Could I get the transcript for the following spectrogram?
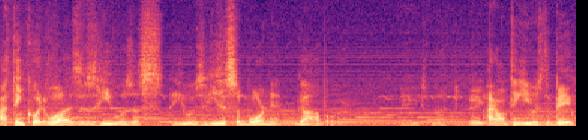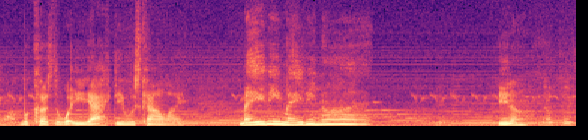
I think what it was is he was a he was he's a subordinate gobbler. He's not the big. I don't think he was the big one because the way he acted was kind of like maybe maybe not. You know, I think.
